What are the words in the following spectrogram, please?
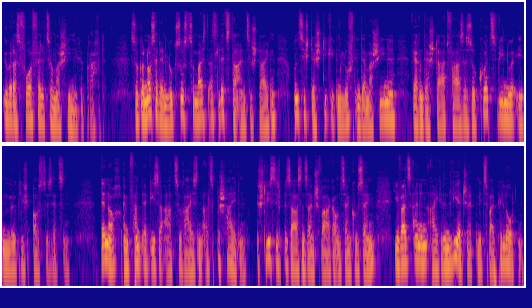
über das Vorfeld zur Maschine gebracht. So genoss er den Luxus, zumeist als letzter einzusteigen und sich der stickigen Luft in der Maschine während der Startphase so kurz wie nur eben möglich auszusetzen. Dennoch empfand er diese Art zu reisen als bescheiden. Schließlich besaßen sein Schwager und sein Cousin jeweils einen eigenen Learjet mit zwei Piloten.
